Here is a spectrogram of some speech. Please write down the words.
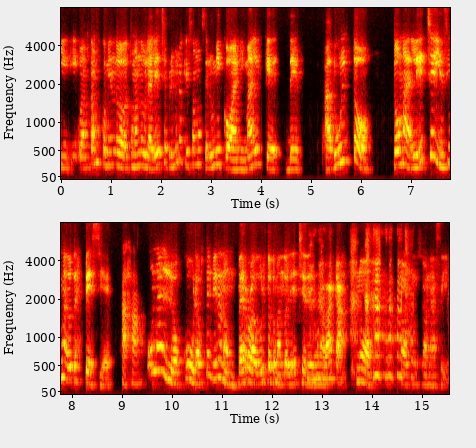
y, y, cuando estamos comiendo, tomando la leche, primero que somos el único animal que de adulto toma leche y encima de otra especie. Ajá. Una locura. ¿Ustedes vieron a un perro adulto tomando leche de una vaca? No, no funciona así.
